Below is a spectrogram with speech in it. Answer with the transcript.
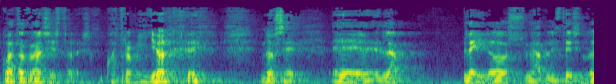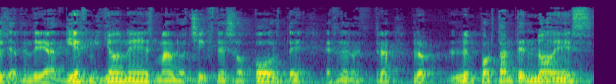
4 transistores, 4 millones. no sé. Eh, la Play 2, la PlayStation 2 ya tendría 10 millones, más los chips de soporte, etcétera, etcétera. Pero lo importante no es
